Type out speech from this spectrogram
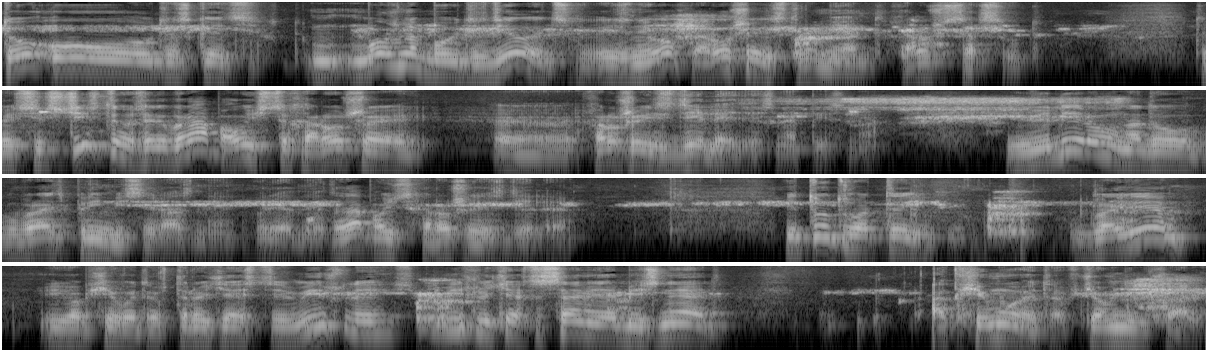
то у, так сказать, можно будет сделать из него хороший инструмент, хороший сосуд. То есть из чистого серебра получится хорошее, э, хорошее изделие, здесь написано. Ювелиру надо убрать примеси разные вредные, тогда получится хорошее изделие. И тут в этой главе и вообще в этой второй части Мишли, Мишли часто сами объясняют, а к чему это, в чем нимшаль,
